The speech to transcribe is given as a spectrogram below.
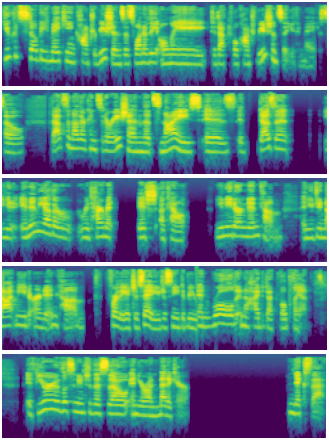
you could still be making contributions. It's one of the only deductible contributions that you can make. So that's another consideration that's nice is it doesn't, in any other retirement ish account, you need earned income and you do not need earned income for the HSA. You just need to be enrolled in a high deductible plan. If you're listening to this though and you're on Medicare, nix that.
